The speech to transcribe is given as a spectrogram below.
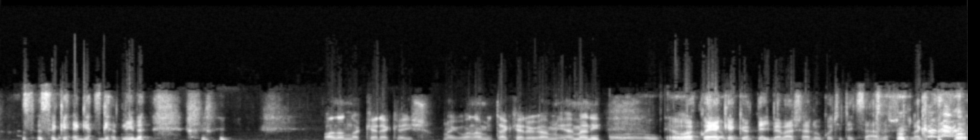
azt össze kell egezgetni, de... Van annak kereke is, meg van ami tekerő, ami emeli. Jó, akkor el kell kötni egy bevásárlókocsit egy százasért legalább.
